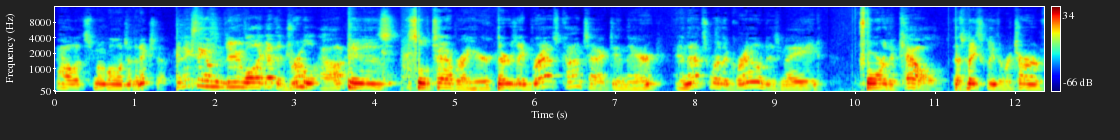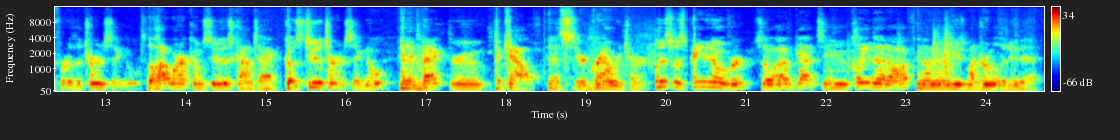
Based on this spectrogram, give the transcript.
now let's move on to the next step. The next thing I'm going to do while I got the Dremel out is this little tab right here. There's a brass contact in there, and that's where the ground is made for the cowl. That's basically the return for the turn signal. So the hot wire comes through this contact, goes to the turn signal, and then back through the cowl. That's your ground return. This was painted over, so I've got to clean that off, and I'm going to use my Dremel to do that.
